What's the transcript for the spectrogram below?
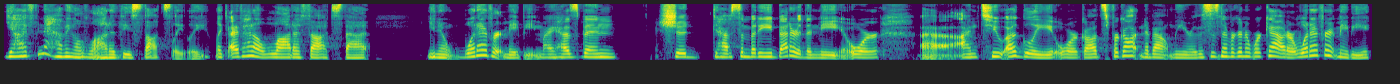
yeah, I've been having a lot of these thoughts lately. Like I've had a lot of thoughts that, you know, whatever it may be, my husband should have somebody better than me, or uh, I'm too ugly, or God's forgotten about me, or this is never going to work out, or whatever it may be.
